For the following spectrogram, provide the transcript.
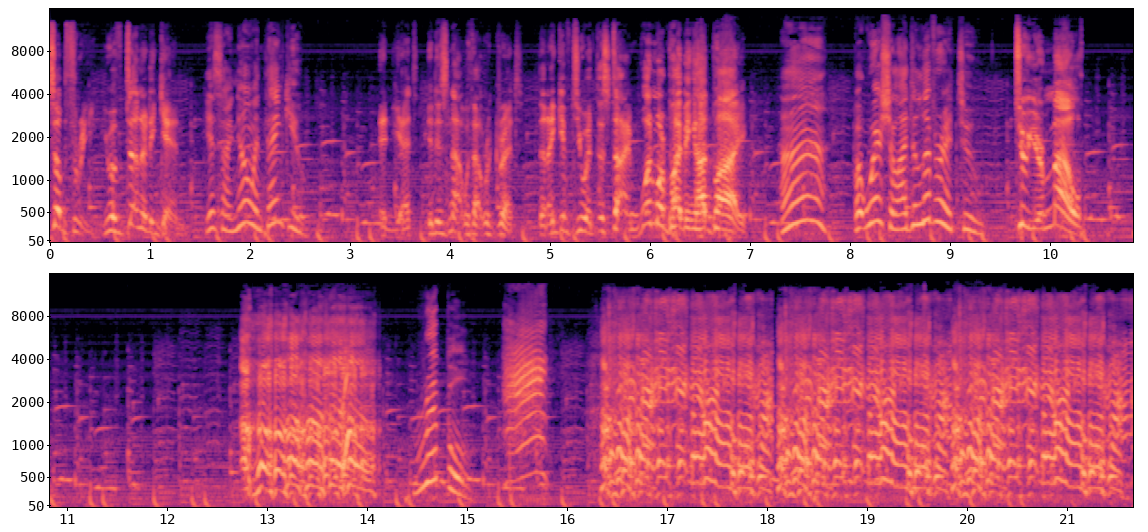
Sub 3, you have done it again. Yes, I know, and thank you. And yet, it is not without regret that I give to you at this time one more piping hot pie! Ah, but where shall I deliver it to? To your mouth! Ripple!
